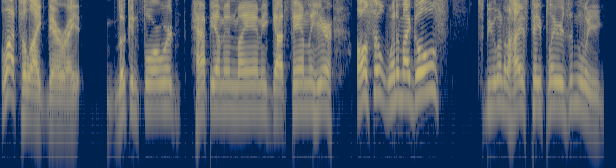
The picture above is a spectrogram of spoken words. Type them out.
A lot to like there, right? Looking forward. Happy I'm in Miami. Got family here. Also, one of my goals to be one of the highest paid players in the league.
